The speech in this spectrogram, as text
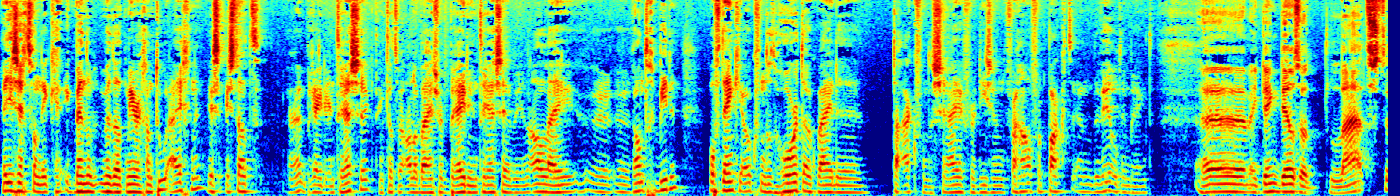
en je zegt van ik, ik ben me dat meer gaan toe-eigenen. Is, is dat brede interesse? Ik denk dat we allebei een soort brede interesse hebben in allerlei eh, eh, randgebieden. Of denk je ook van dat hoort ook bij de, taak van de schrijver die zijn verhaal verpakt en de wereld inbrengt? Ehm, ik denk deels dat laatste.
